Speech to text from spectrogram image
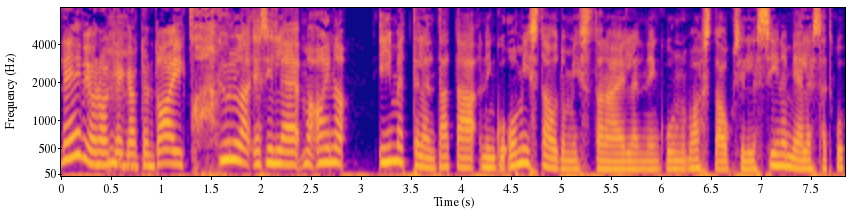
Leevi on oikein käyttänyt aikaa. Kyllä, ja sille mä aina ihmettelen tätä niin kuin omistautumista näille niin kuin vastauksille siinä mielessä, että kun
